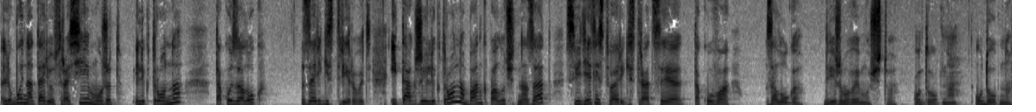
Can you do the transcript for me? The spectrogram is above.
любой нотариус России может электронно такой залог зарегистрировать. И также электронно банк получит назад свидетельство о регистрации такого залога движимого имущества. Удобно. Удобно.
